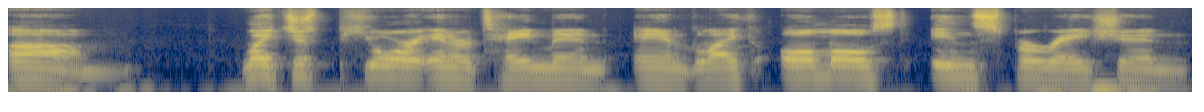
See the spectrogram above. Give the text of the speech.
um like just pure entertainment and like almost inspiration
